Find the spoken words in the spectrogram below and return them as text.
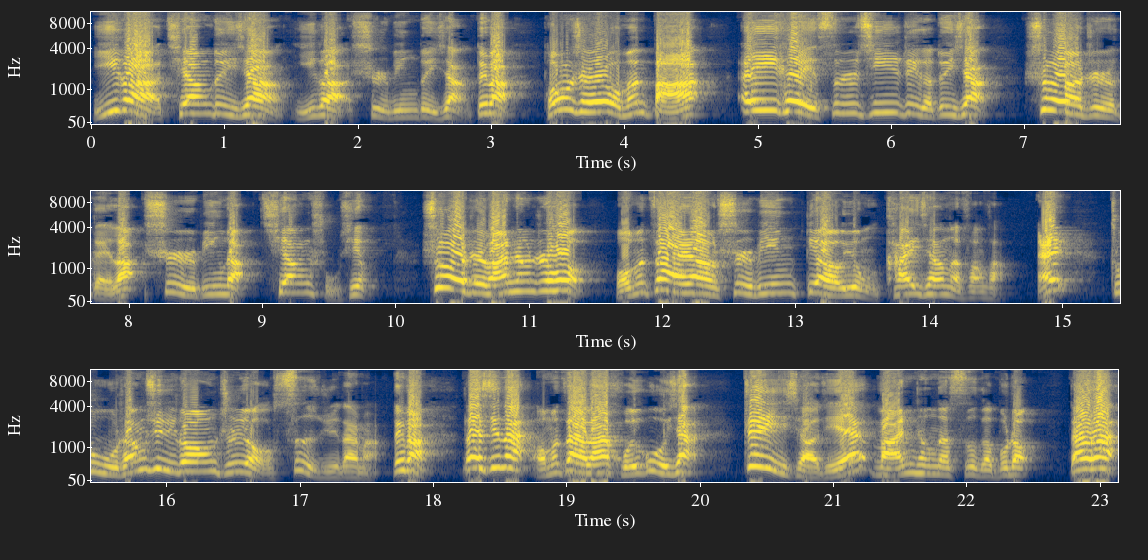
一个枪对象，一个士兵对象，对吧？同时，我们把 AK 四十七这个对象设置给了士兵的枪属性。设置完成之后，我们再让士兵调用开枪的方法。哎，主程序中只有四句代码，对吧？那现在我们再来回顾一下。这一小节完成的四个步骤，大家看，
